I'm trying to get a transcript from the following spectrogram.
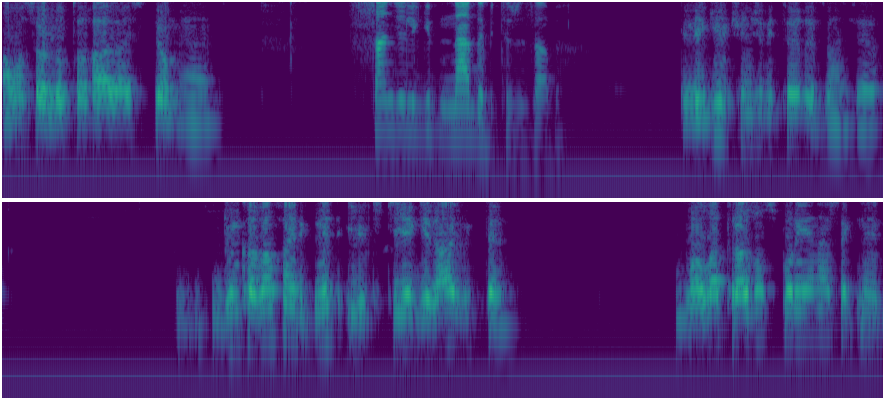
Ama Sörlot'u hala istiyorum yani. Sence ligi nerede bitiririz abi? Ligi üçüncü bitiririz bence ya. Dün kazansaydık net ilk ikiye girerdik de. Valla Trabzonspor'u yenersek ne?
